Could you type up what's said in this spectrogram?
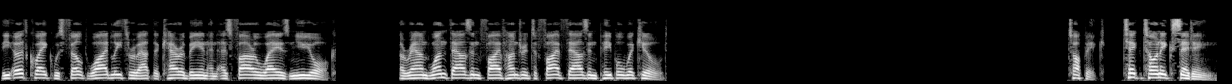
The earthquake was felt widely throughout the Caribbean and as far away as New York. Around 1,500 to 5,000 people were killed. Tectonic setting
